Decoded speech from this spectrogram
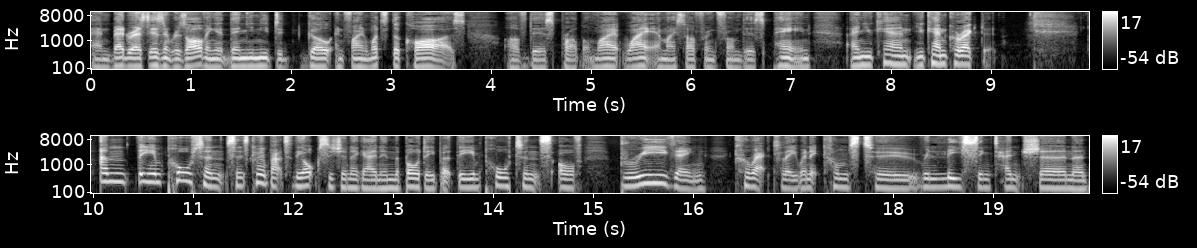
and bed rest isn't resolving it, then you need to go and find what's the cause of this problem. Why why am I suffering from this pain? And you can you can correct it. And the importance, and it's coming back to the oxygen again in the body, but the importance of breathing correctly when it comes to releasing tension and,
